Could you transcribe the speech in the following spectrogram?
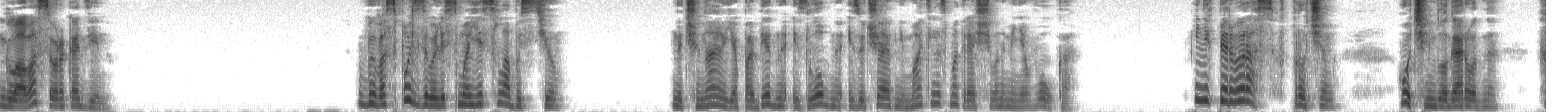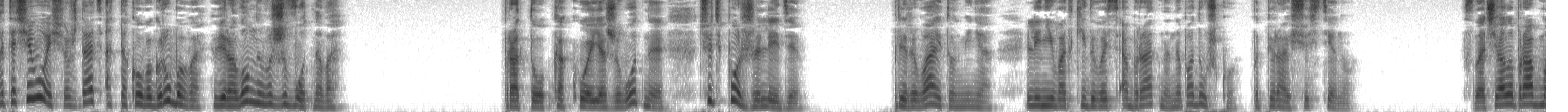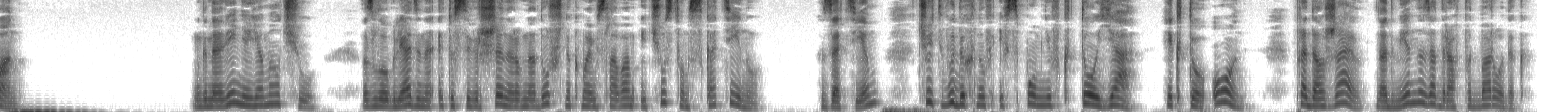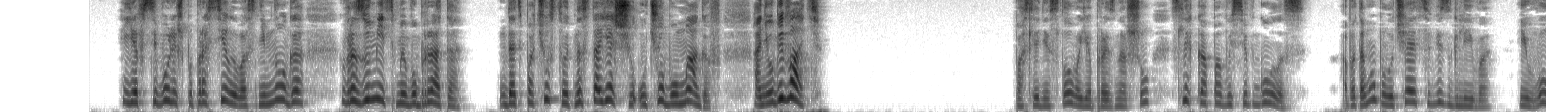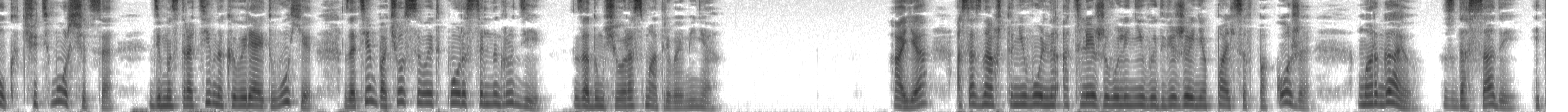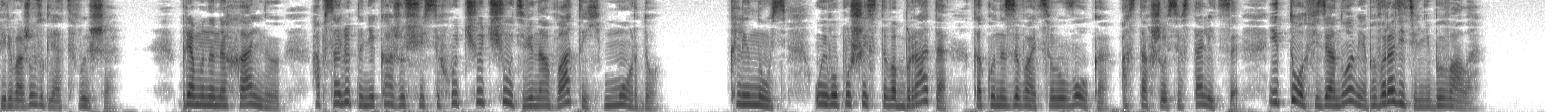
Глава 41 «Вы воспользовались моей слабостью!» Начинаю я победно и злобно, изучая внимательно смотрящего на меня волка. И не в первый раз, впрочем. Очень благородно. Хотя чего еще ждать от такого грубого, вероломного животного? Про то, какое я животное, чуть позже, леди. Прерывает он меня, лениво откидываясь обратно на подушку, подпирающую стену. Сначала про обман. Мгновение я молчу, зло глядя на эту совершенно равнодушную к моим словам и чувствам скотину. Затем, чуть выдохнув и вспомнив, кто я и кто он, продолжаю, надменно задрав подбородок. «Я всего лишь попросила вас немного вразумить моего брата, дать почувствовать настоящую учебу магов, а не убивать!» Последнее слово я произношу, слегка повысив голос, а потому получается визгливо, и волк чуть морщится, демонстративно ковыряет в ухе, затем почесывает поросль на груди, задумчиво рассматривая меня. А я, осознав, что невольно отслеживаю ленивые движения пальцев по коже, моргаю с досадой и перевожу взгляд выше. Прямо на нахальную, абсолютно не кажущуюся хоть чуть-чуть виноватой морду. Клянусь, у его пушистого брата, как он называет своего волка, оставшегося в столице, и то физиономия повыразительнее бывала.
